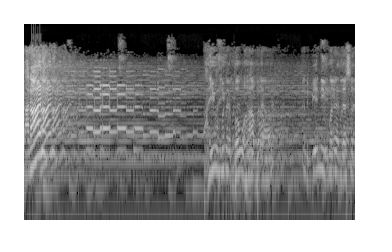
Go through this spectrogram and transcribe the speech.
કારણ? ભાઈઓ મને બહુ હાભર્યા અને બેની મરે દર્શન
